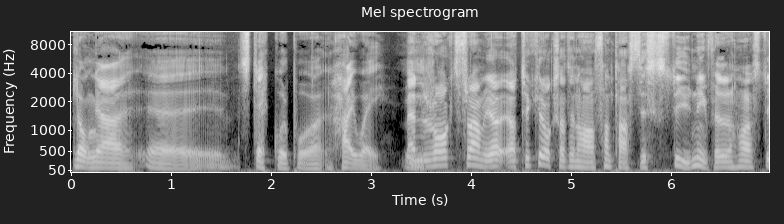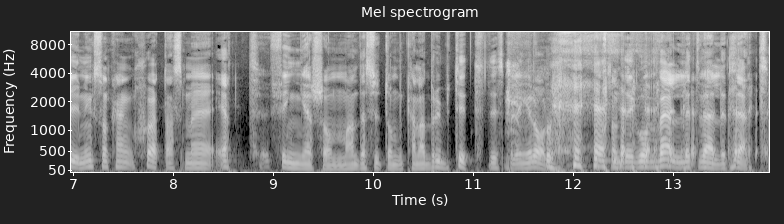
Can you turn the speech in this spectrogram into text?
långa eh, sträckor på highway. men rakt fram, jag, jag tycker också att den har en fantastisk styrning för den har en styrning som kan skötas med ett finger som man dessutom kan ha brutit. Det spelar ingen roll. Eftersom det går väldigt, väldigt lätt.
